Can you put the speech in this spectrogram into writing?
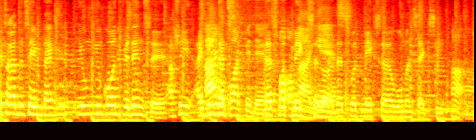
at saka at the same time, yung yung confidence eh. Actually, I think Ah, yung that's confidence. that's what Oo makes nga, ano, yes. that's what makes a woman sexy. Ah, ah.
